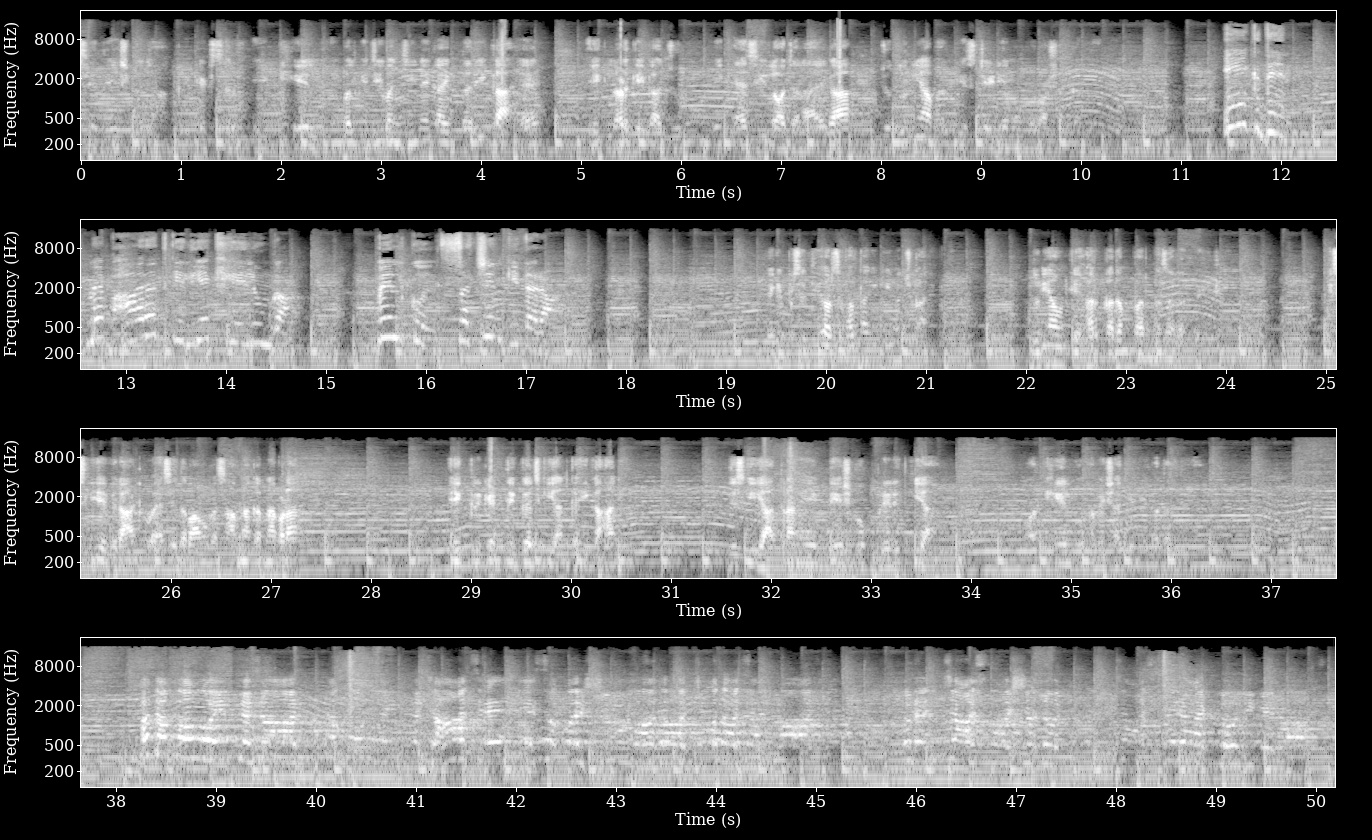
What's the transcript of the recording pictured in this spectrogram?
ऐसे देश में जहाँ क्रिकेट सिर्फ़ एक खेल नहीं बल्कि जीवन जीने का एक तरीका है एक लड़के का जुनून एक ऐसी लौ जलाएगा जो दुनिया भर के स्टेडियमों को रोशन कर देगी। एक दिन मैं भारत के लिए खेलूँगा बिल्कुल सचिन की तरह। लेकिन प्रसिद्धि और सफलता की कीमत चुकानी पड़ी। दुनिया उनके हर कदम पर नज़र रख रही थी। इसलिए विराट को ऐसे दबावों का सामना करना पड़ा एक क्रिकेट दिग्गज की अनकही कहानी, जिसकी यात्रा ने एक देश को प्रेरित किया और खेल को हमेशा के लिए बदल दिया। शुरू हुआ चौदह साल बाद। उनचासवा शतक विराट कोहली के नाम।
